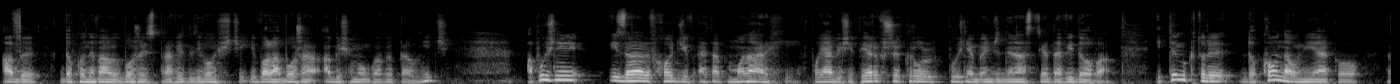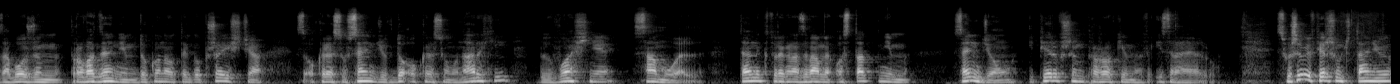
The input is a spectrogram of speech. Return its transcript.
aby dokonywały Bożej sprawiedliwości i wola Boża, aby się mogła wypełnić. A później Izrael wchodzi w etap monarchii. Pojawi się pierwszy król, później będzie dynastia Dawidowa. I tym, który dokonał niejako za Bożym prowadzeniem, dokonał tego przejścia z okresu sędziów do okresu monarchii, był właśnie Samuel. Ten, którego nazywamy ostatnim sędzią i pierwszym prorokiem w Izraelu. Słyszymy w pierwszym czytaniu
